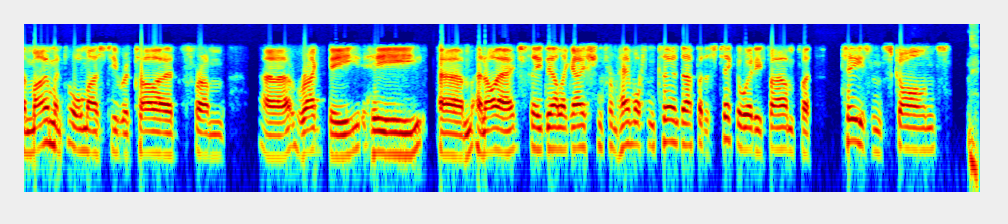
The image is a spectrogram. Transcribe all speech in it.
the moment almost he retired from. Uh, rugby, he um, an IHC delegation from Hamilton turned up at his Te Kuiti farm for teas and scones.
